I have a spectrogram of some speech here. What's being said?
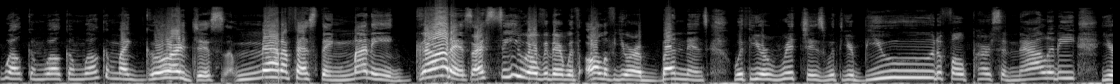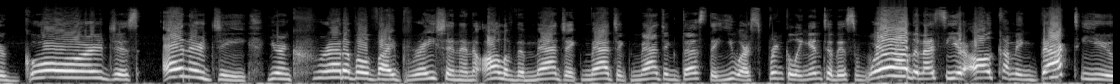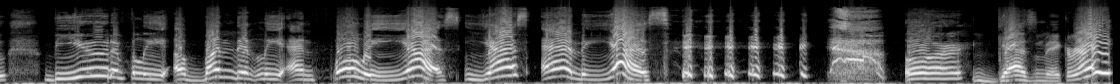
Welcome, welcome, welcome, my gorgeous manifesting money goddess. I see you over there with all of your abundance, with your riches, with your beautiful personality, your gorgeous energy, your incredible vibration, and all of the magic, magic, magic dust that you are sprinkling into this world. And I see it all coming back to you beautifully, abundantly, and fully. Yes, yes, and yes. Orgasmic, right?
